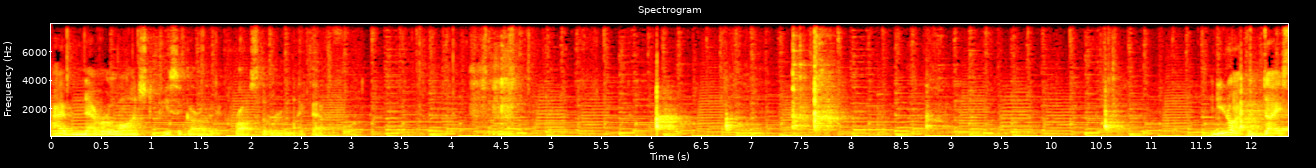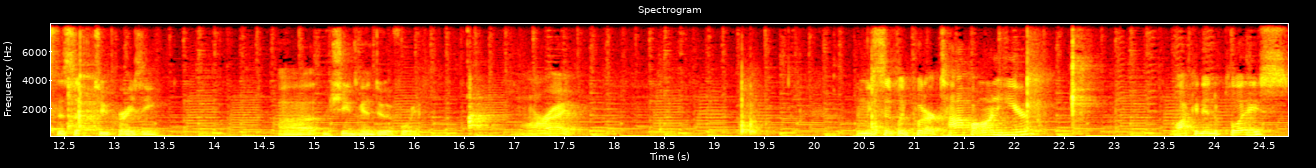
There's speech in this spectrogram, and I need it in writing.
I have never launched a piece of garlic across the room like that before. And you don't have to dice this up too crazy. Uh, the machine's gonna do it for you. All right. And we simply put our top on here, lock it into place,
